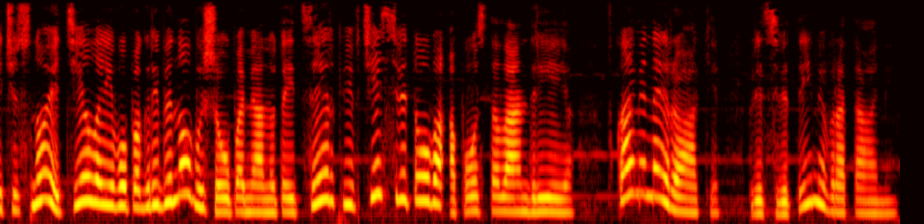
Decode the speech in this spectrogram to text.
и честное тело его погребено вышеупомянутой церкви в честь святого апостола Андрея каменной раке пред святыми вратами.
